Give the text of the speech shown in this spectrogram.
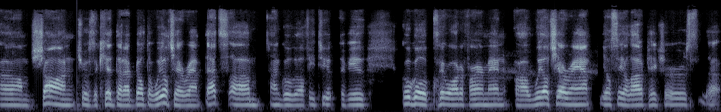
um, Sean, which was the kid that I built a wheelchair ramp, that's um, on Google. If you if you Google Clearwater Fireman uh, wheelchair ramp. You'll see a lot of pictures that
